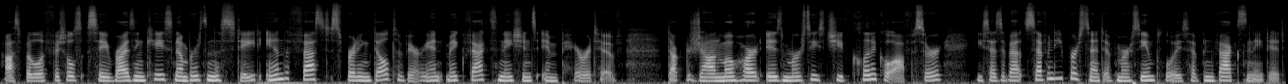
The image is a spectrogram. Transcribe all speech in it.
Hospital officials say rising case numbers in the state and the fast spreading Delta variant make vaccinations imperative. Dr. John Mohart is Mercy's chief clinical officer. He says about 70% of Mercy employees have been vaccinated.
